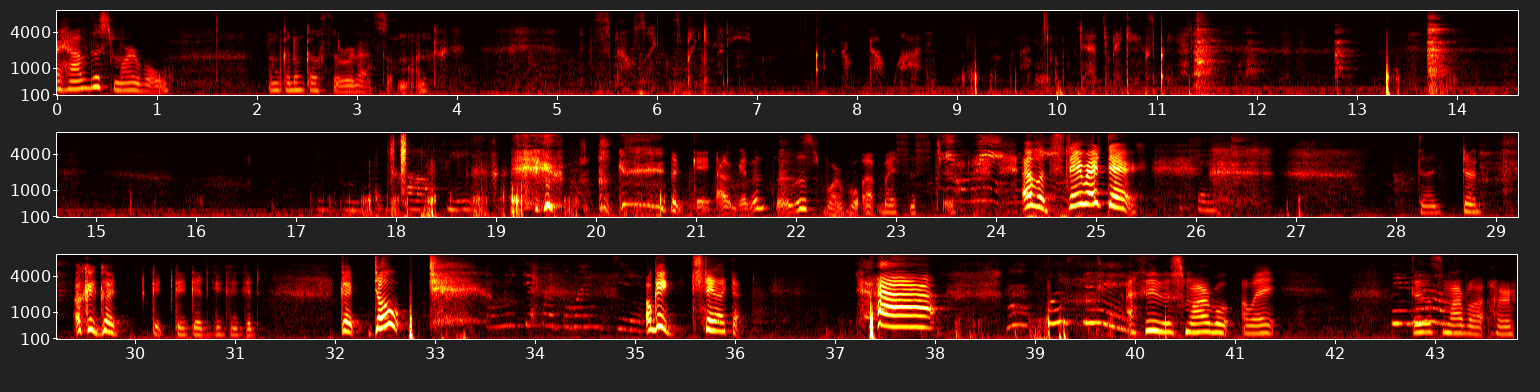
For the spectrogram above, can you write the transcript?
I have this marble. I'm gonna go throw it at someone. It smells like spaghetti. I don't know why. I think Dad's making spaghetti. Okay, I'm gonna throw this marble at my sister. Evan, stay right there. Okay. Done, done. Okay, good. Good, good, good, good, good, good. Good. Don't. Let me get my blanket. Okay, stay like that. I threw this marble away. Threw this marble at her.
